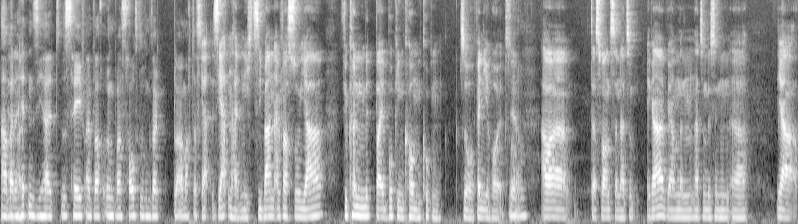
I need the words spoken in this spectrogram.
aber ja, dann hätten sie halt safe einfach irgendwas rausgesucht und gesagt, bla, macht das. Ja, sie hatten halt nichts. Sie waren einfach so, ja, wir können mit bei Booking kommen, gucken. So, wenn ihr wollt. So. Ja. Aber das war uns dann halt so egal. Wir haben dann halt so ein bisschen, äh, ja,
